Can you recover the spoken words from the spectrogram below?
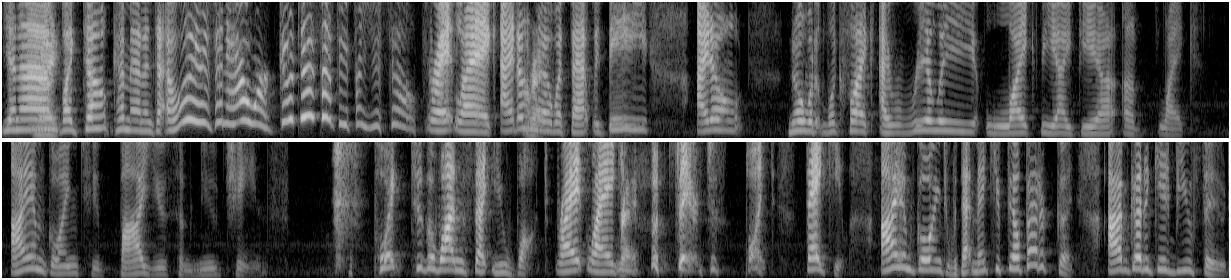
You know, Right. like don't come in and say, oh, there's an hour. Go do something for yourself. Right? Like, I don't know what that would be. I don't know what it looks like. I really like the idea of like, I am going to buy you some new jeans. point to the ones that you want, right? Like, Right. there, just point. Thank you. I am going to, would that make you feel better? Good. I'm going to give you food.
